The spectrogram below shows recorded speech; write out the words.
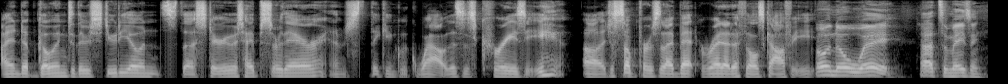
I end up going to their studio and the stereotypes are there. And I'm just thinking, like, wow, this is crazy. Uh, just some person I met right out of Philz Coffee. Oh, no way. That's amazing.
